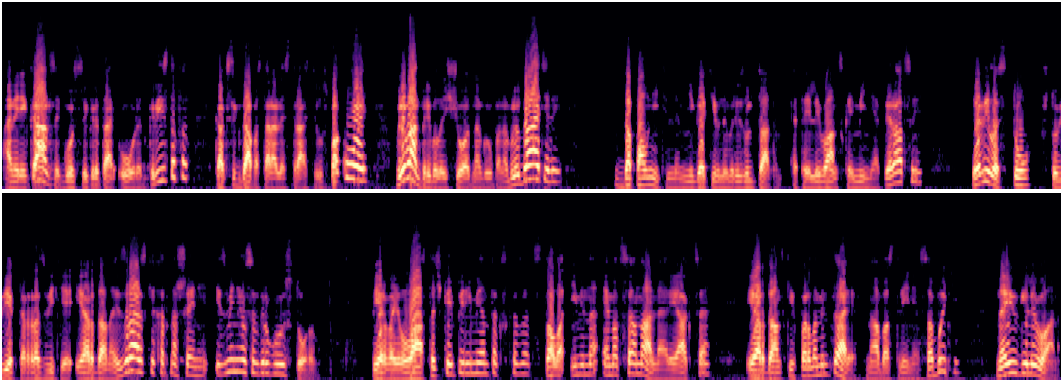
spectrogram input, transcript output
Американцы, госсекретарь Уоррен Кристофер, как всегда постарались страсти успокоить. В Ливан прибыла еще одна группа наблюдателей. Дополнительным негативным результатом этой ливанской мини-операции явилось то, что вектор развития Иордано-израильских отношений изменился в другую сторону. Первой ласточкой перемен, так сказать, стала именно эмоциональная реакция иорданских парламентариев на обострение событий на юге Ливана.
